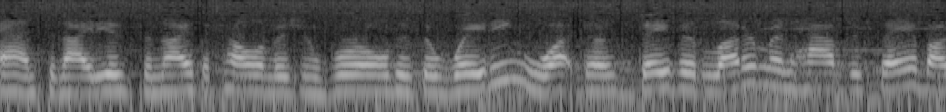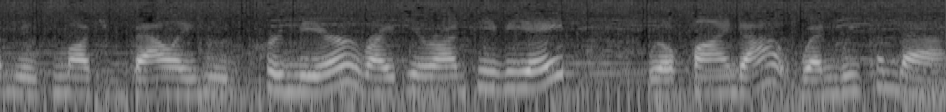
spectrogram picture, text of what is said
And tonight is the night the television world is awaiting. What does David Letterman have to say about his much ballyhooed premiere right here on TV8? We'll find out when we come back.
